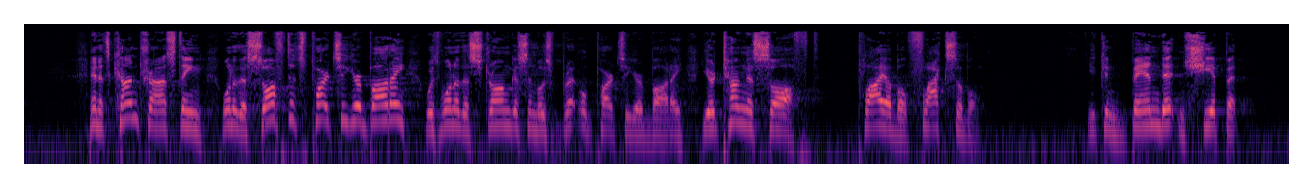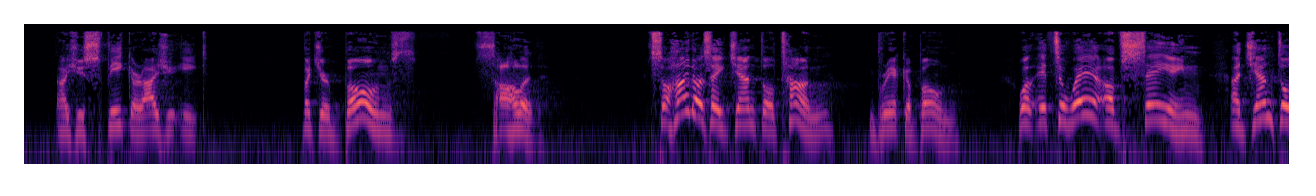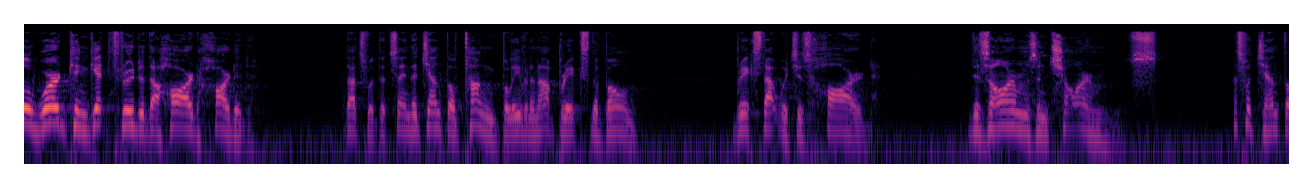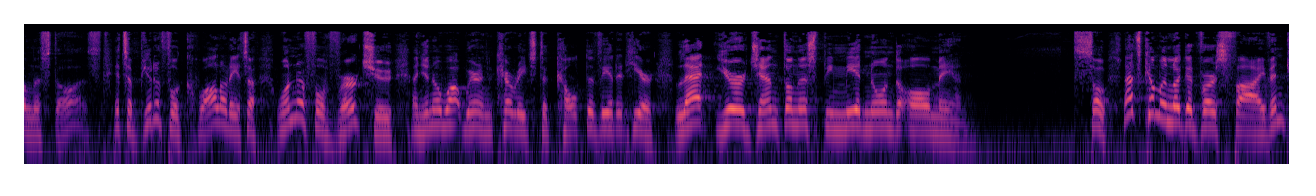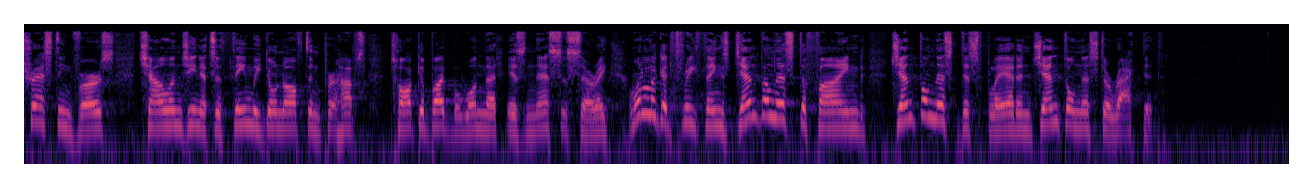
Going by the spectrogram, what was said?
And it's contrasting one of the softest parts of your body with one of the strongest and most brittle parts of your body. Your tongue is soft, pliable, flexible. You can bend it and shape it as you speak or as you eat. But your bones, solid. So, how does a gentle tongue break a bone? Well, it's a way of saying a gentle word can get through to the hard hearted. That's what it's saying. The gentle tongue, believe it or not, breaks the bone, breaks that which is hard, disarms and charms. That's what gentleness does. It's a beautiful quality. It's a wonderful virtue. And you know what? We're encouraged to cultivate it here. Let your gentleness be made known to all men. So let's come and look at verse 5. Interesting verse, challenging. It's a theme we don't often perhaps talk about, but one that is necessary. I want to look at three things gentleness defined, gentleness displayed, and gentleness directed.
